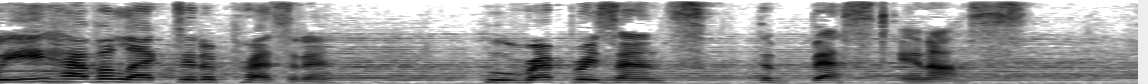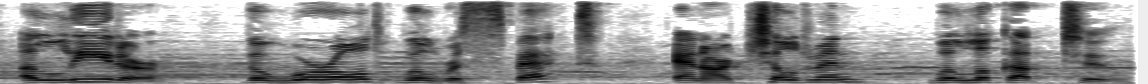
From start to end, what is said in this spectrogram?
We have elected a president who represents the best in us, a leader the world will respect and our children will look up to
